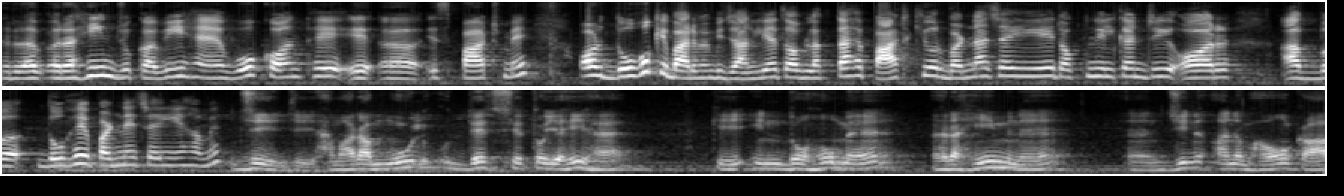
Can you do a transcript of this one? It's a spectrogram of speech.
रहीम जो कवि हैं वो कौन थे इस पाठ में और दोहों के बारे में भी जान लिया तो अब लगता है पाठ की ओर बढ़ना चाहिए डॉक्टर नीलकंठ जी और अब दोहे पढ़ने चाहिए हमें। जी जी। हमारा मूल उद्देश्य तो यही है कि इन दोहों में रहीम ने जिन अनुभवों का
